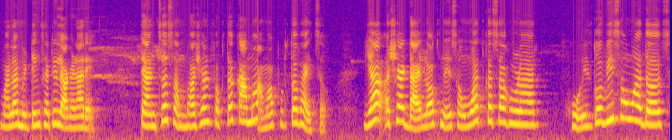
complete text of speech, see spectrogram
मला मीटिंगसाठी लागणार आहे. त्यांचं संभाषण फक्त कामा कामापुरतं व्हायचं. या अशा डायलॉगने संवाद कसा होणार? होईल तो विसंवादच.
